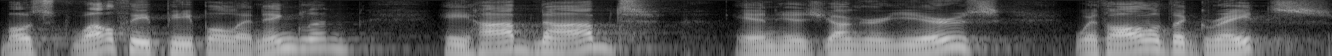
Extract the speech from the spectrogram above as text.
most wealthy people in England. He hobnobbed in his younger years with all of the greats.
